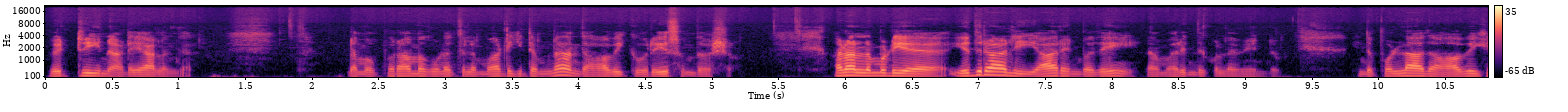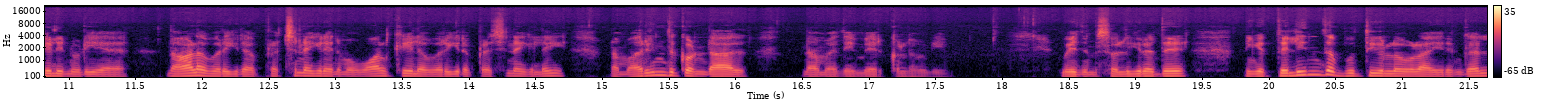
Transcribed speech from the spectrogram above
வெற்றியின் அடையாளங்கள். நம்ம பொறாம குணத்துல மாட்டிக்கிட்டோம்னா அந்த ஆவிக்கு ஒரே சந்தோஷம். ஆனால் நம்முடைய எதிராளி யார் என்பதை நாம் அறிந்து கொள்ள வேண்டும். இந்த பொல்லாத ஆவிகளினுடைய நாள வருகிற பிரச்சனைகளை நம்ம வாழ்க்கையில வருகிற பிரச்சனைகளை நாம் அறிந்து கொண்டால் நாம் அதை மேற்கொள்ள முடியும். வேதம் சொல்கிறது நீங்க தெளிந்த புத்தியுள்ளவர்களாய் இருங்கள்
